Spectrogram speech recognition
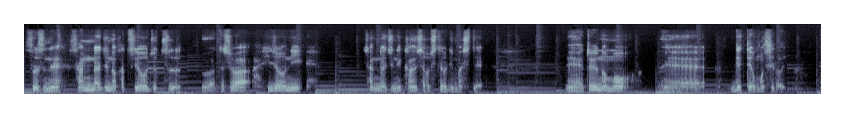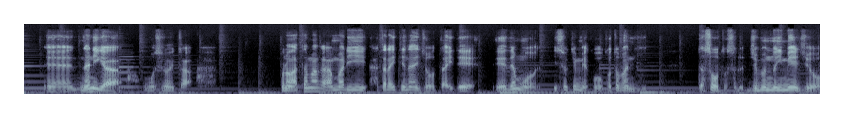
そうですね、サンラジの活用術、私は非常にサンラジに感謝をしておりまして、えーというのも、えー出て面白い、えー何が面白いか、この頭があまり働いてない状態で、えーでも一生懸命こう言葉に出そうとする。自分のイメージを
